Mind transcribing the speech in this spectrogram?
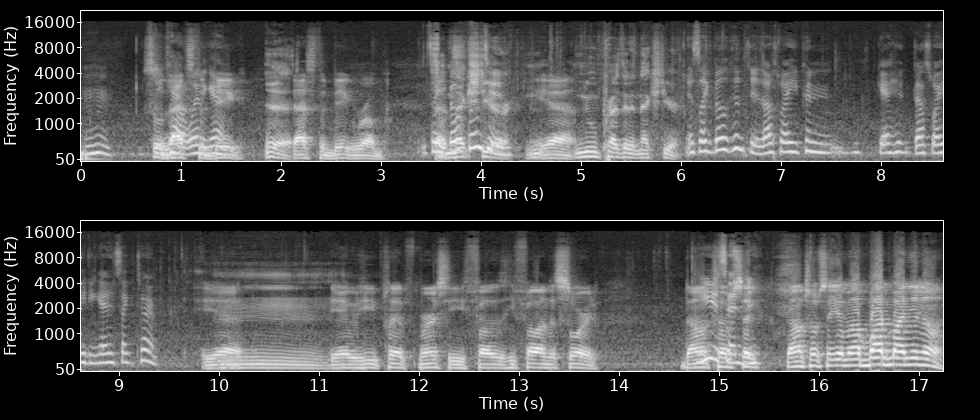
Mm-hmm. So He can't that's win the again. big. Yeah. That's the big rub. It's like Bill next Clinton. year, Yeah. new president next year. It's like Bill Clinton. That's why he couldn't get his. That's why he didn't get his second term. Yeah, Mm. yeah. But he pled mercy. He fell. He fell on the sword. Donald He Trump said said. Donald Trump said, "You're my bad man, you know.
